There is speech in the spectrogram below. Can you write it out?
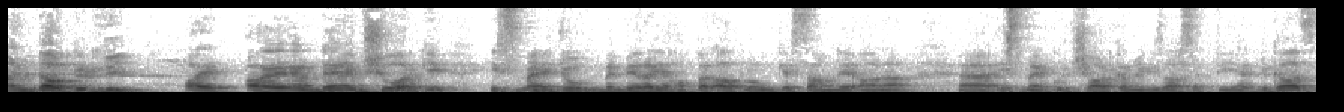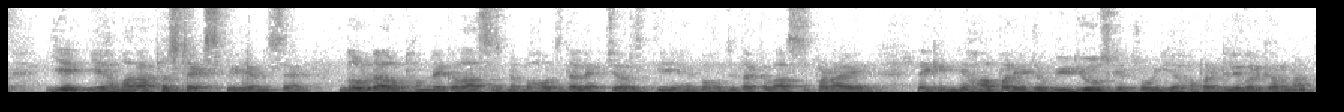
undoubtedly I I am damn sure कि इसमें जो मेरा यहाँ पर आप लोगों के सामने आना इसमें कुछ शॉर्ट कमिंग्स आ सकती है। बिकॉज़ ये ये हमारा फ़र्स्ट एक्सपीरियंस है। नो no डाउट हमने क्लासेस में बहुत ज़्यादा लेक्चर्स दिए हैं, बहुत ज़्यादा क्लासेस पढ़ाए हैं। लेकिन यहाँ पर ये जो वीडियोस के थ्रू यहाँ पर डिलीवर करना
